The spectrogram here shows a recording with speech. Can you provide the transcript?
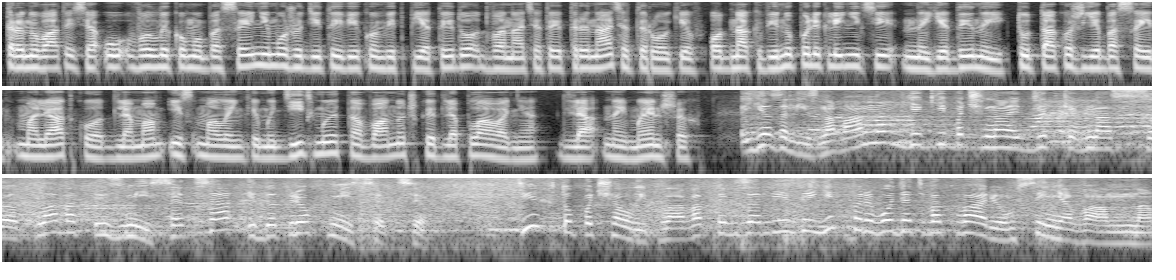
Тренуватися у великому басейні можуть діти віком від 5 до 12-13 років. Однак він у поліклініці не єдиний. Тут також є басейн малятко для мам із маленькими дітьми та ванночки для плавання для найменших. Є залізна ванна, в якій починають дітки в нас е, плавати з місяця і до трьох місяців. Ті, хто почали плавати в залізі, їх переводять в акваріум, синя ванна.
